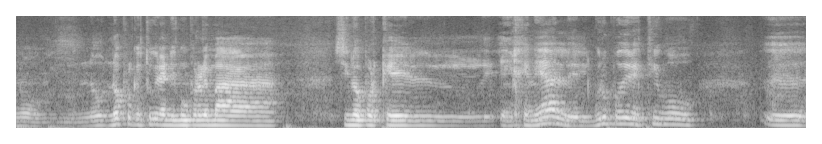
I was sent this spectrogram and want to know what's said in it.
no, no, no porque tuviera ningún problema, sino porque en general el grupo directivo eh,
